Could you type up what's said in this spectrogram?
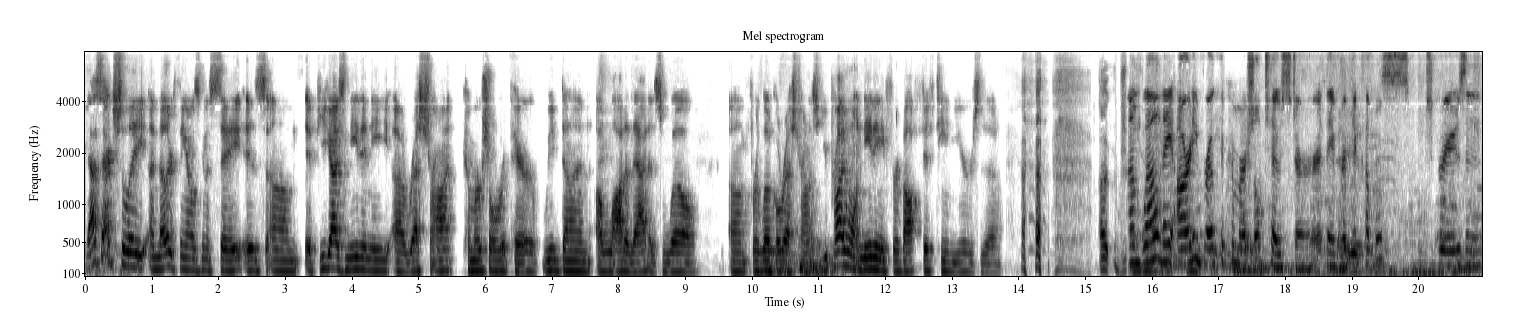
That's actually another thing I was going to say is um, if you guys need any uh, restaurant commercial repair, we've done a lot of that as well um, for local restaurants. You probably won't need any for about 15 years though. Uh, um, well, they already broke the commercial toaster. They've ripped a couple s- screws and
